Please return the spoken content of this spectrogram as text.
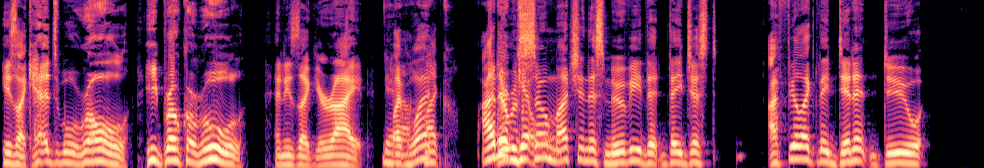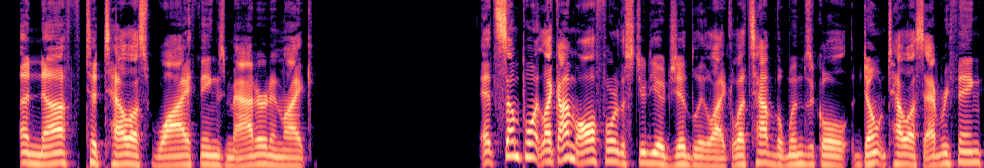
He's like, heads will roll. He broke a rule, and he's like, you're right. yeah, like what? Like I there was get so much in this movie that they just I feel like they didn't do enough to tell us why things mattered and like at some point like I'm all for the studio Ghibli like let's have the whimsical don't tell us everything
